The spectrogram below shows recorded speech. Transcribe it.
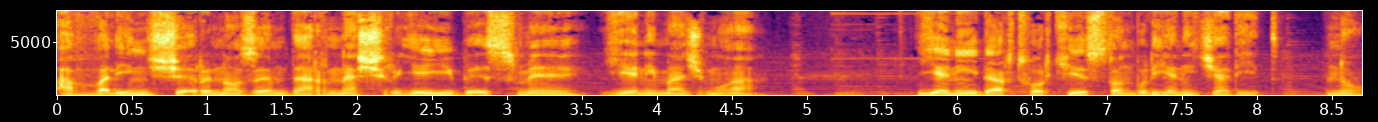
اولین شعر نازم در نشریه‌ای به اسم ینی مجموعه. ینی در ترکی استانبولی یعنی جدید نو.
